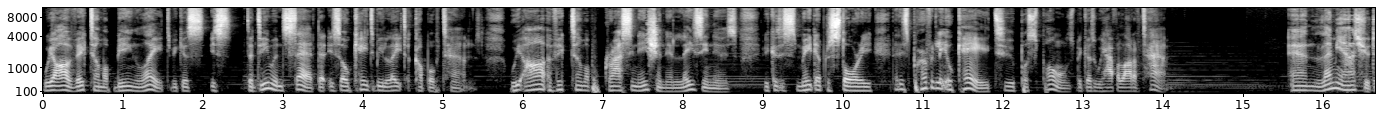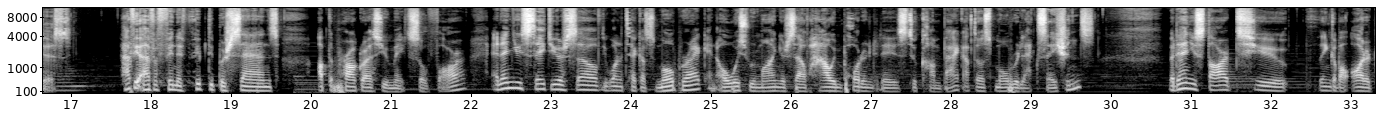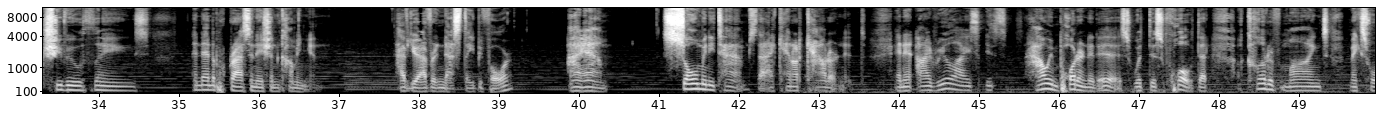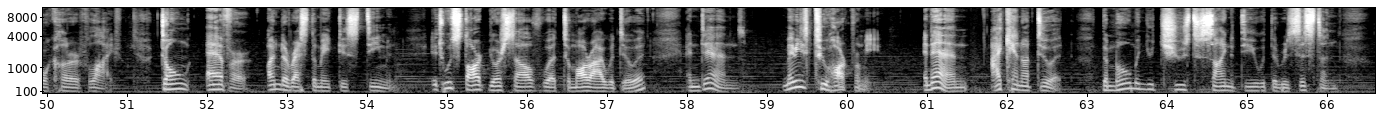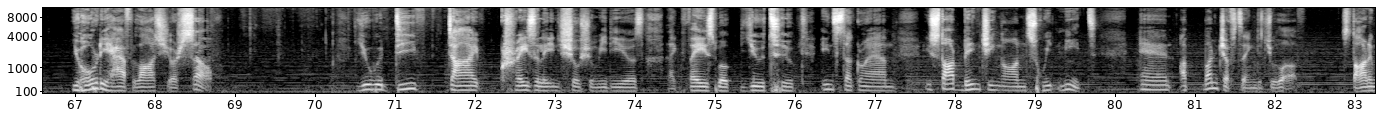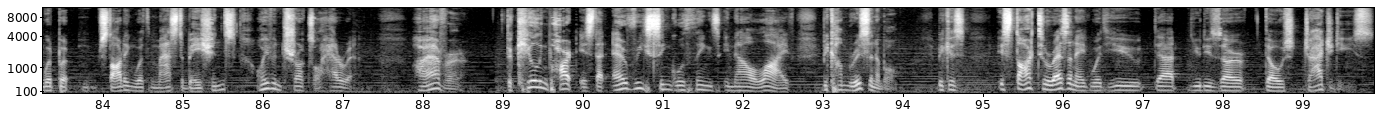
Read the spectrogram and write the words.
We are a victim of being late because it's the demon said that it's okay to be late a couple of times. We are a victim of procrastination and laziness because it's made up the story that it's perfectly okay to postpone because we have a lot of time. And let me ask you this. Have you ever finished 50% of the progress you made so far? And then you say to yourself you want to take a small break and always remind yourself how important it is to come back after small relaxations? But then you start to think about other trivial things, and then the procrastination coming in. Have you ever in that state before? I am. So many times that I cannot count on it. And then I realize it's how important it is with this quote that a cluttered mind makes for a cluttered life. Don't ever underestimate this demon. It will start yourself with tomorrow I would do it, and then maybe it's too hard for me. And then I cannot do it. The moment you choose to sign a deal with the resistant, you already have lost yourself. You will deep dive crazily in social medias like Facebook, YouTube, Instagram. You start binging on sweet meat and a bunch of things that you love, starting with starting with masturbations or even drugs or heroin. However, the killing part is that every single things in our life become reasonable because it starts to resonate with you that you deserve those tragedies.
